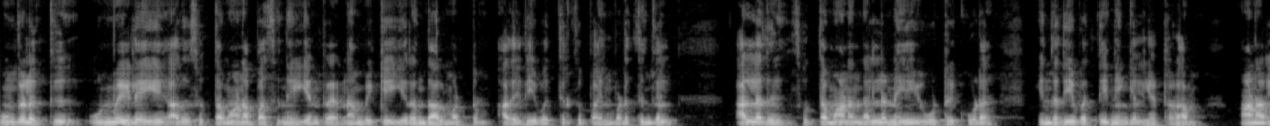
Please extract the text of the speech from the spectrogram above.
உங்களுக்கு உண்மையிலேயே அது சுத்தமான பசு நெய் என்ற நம்பிக்கை இருந்தால் மட்டும் அதை தீபத்திற்கு பயன்படுத்துங்கள். அல்லது சுத்தமான நல்லெண்ணெயை ஊற்றிக்கூட கூட இந்த தீபத்தை நீங்கள் ஏற்றலாம். ஆனால்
